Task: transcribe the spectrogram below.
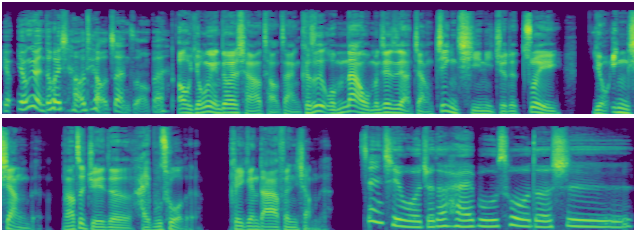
永永远都会想要挑战，怎么办？哦，永远都会想要挑战。可是我们那我们就是讲讲近期你觉得最有印象的，然后这觉得还不错的，可以跟大家分享的。近期我觉得还不错的是，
